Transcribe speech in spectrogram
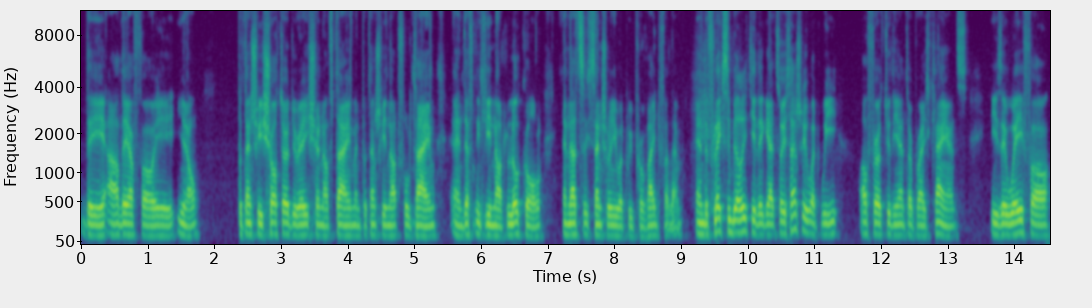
they are there for a you know potentially shorter duration of time and potentially not full time and definitely not local and that's essentially what we provide for them. And the flexibility they get so essentially what we offer to the enterprise clients is a way for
